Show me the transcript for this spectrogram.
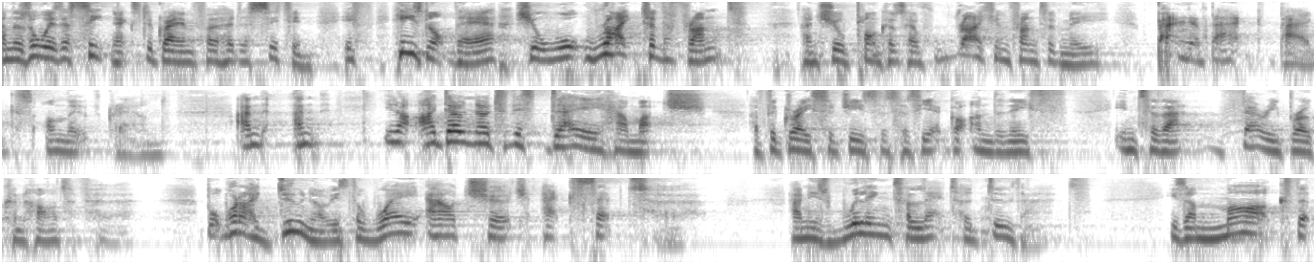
And there's always a seat next to Graham for her to sit in. If he's not there, she'll walk right to the front and she'll plonk herself right in front of me, bang her back, bags on the ground. And, and, you know, I don't know to this day how much of the grace of Jesus has yet got underneath into that very broken heart of her. But what I do know is the way our church accepts her and is willing to let her do that is a mark that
